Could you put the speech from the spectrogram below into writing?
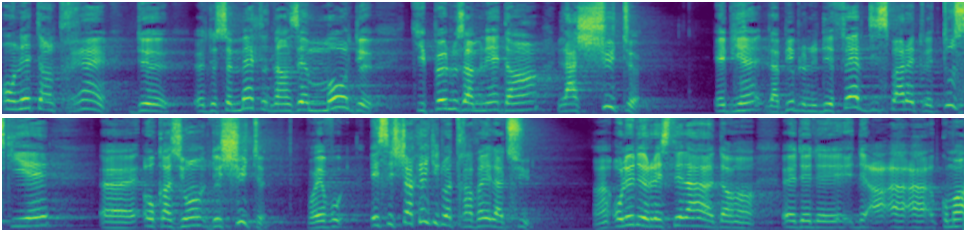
on est en train de, de se mettre dans un mode qui peut nous amener dans la chute. Eh bien, la Bible nous dit faire disparaître tout ce qui est euh, occasion de chute. Voyez-vous? Et c'est chacun qui doit travailler là-dessus. Hein? Au lieu de rester là dans, euh, comment,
